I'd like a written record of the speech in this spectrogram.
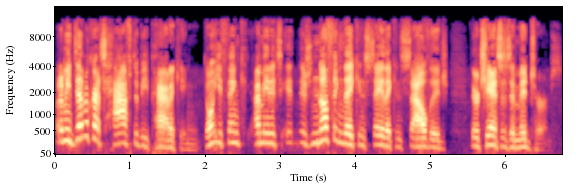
But I mean, Democrats have to be panicking, don't you think? I mean, it's it, there's nothing they can say that can salvage their chances in midterms.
